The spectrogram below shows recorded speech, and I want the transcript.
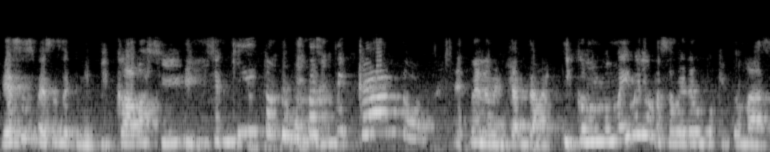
Esos besos de que me picaba así, y decía, quítate, me estás picando. Bueno, me encantaban. Y como mi mamá iba y la a ver era un poquito más,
